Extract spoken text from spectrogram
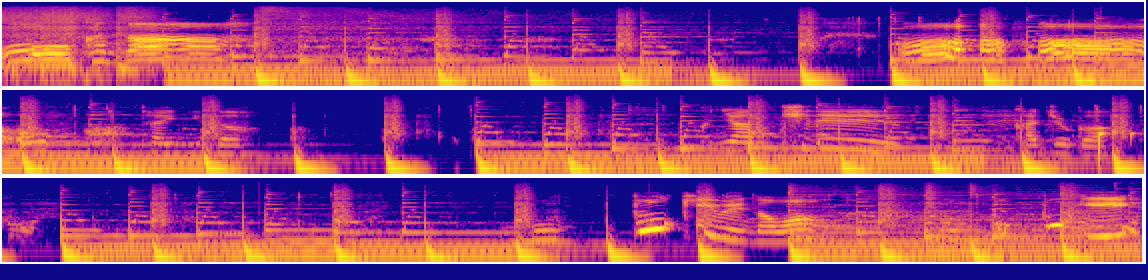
오, 간다. 어, 어, 어, 어. 다행이다. 그냥 키를 가져가. 뭐, 뽁이 왜 나와? 뭐, 뽁뽁이?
